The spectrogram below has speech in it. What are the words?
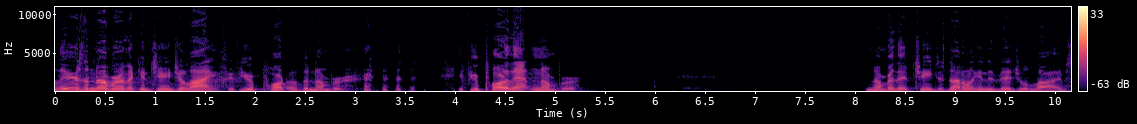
There's a number that can change your life if you're part of the number. if you're part of that number. Number that changes not only individual lives,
